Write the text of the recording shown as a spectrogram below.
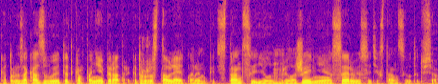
которая заказывает, это компания-оператор, которая расставляет на рынок эти станции, делает mm-hmm. приложения, сервис этих станций, вот это все.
